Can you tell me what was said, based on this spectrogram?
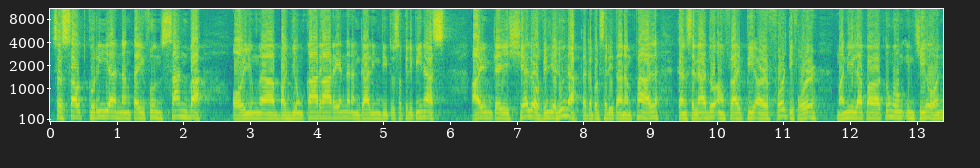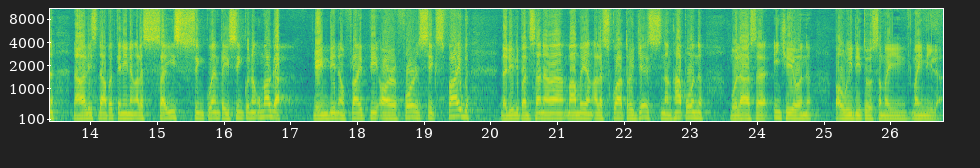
sa South Korea ng Typhoon Sanba o yung ah, bagyong Karen na nanggaling dito sa Pilipinas. Ayon kay Shelo Villaluna, tagapagsalita ng PAL, kanselado ang flight PR-44 Manila patungong Incheon na alis dapat kaninang alas 6.55 ng umaga. Ngayon din ang flight PR-465 Nalilipad sana mamayang alas 4.10 ng hapon mula sa Incheon pauwi dito sa may Maynila.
